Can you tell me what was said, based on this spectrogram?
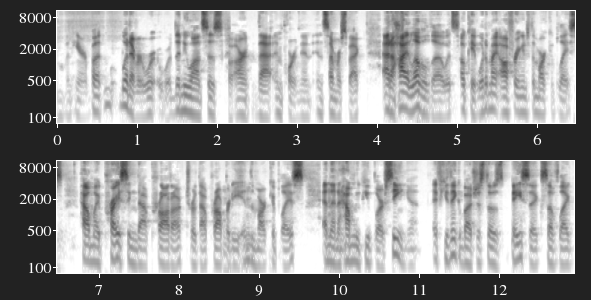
moving here. But whatever, we're, we're, the nuances aren't that important in, in some respect. At a high level, though, it's okay. What am I offering into the marketplace? How am I pricing that product or that property mm-hmm. in the mm-hmm. marketplace? And then how many people are seeing it? If you think about just those basics of like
